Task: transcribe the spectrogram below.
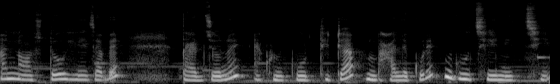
আর নষ্টও হয়ে যাবে। তার জন্যই এখন কুর্তিটা ভালো করে গুছিয়ে নিচ্ছি।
